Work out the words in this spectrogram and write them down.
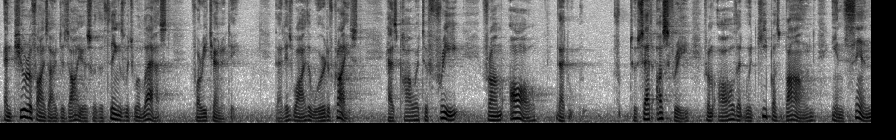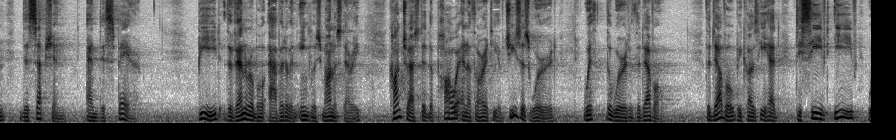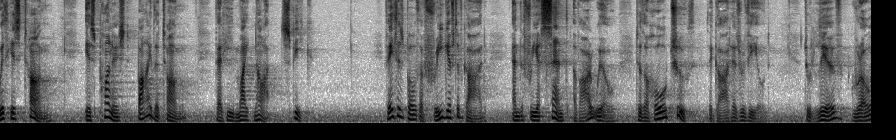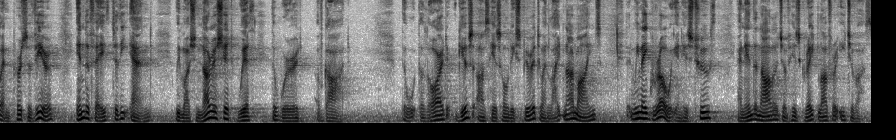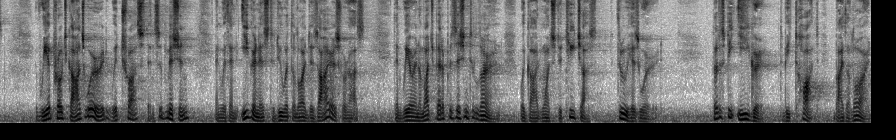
and purifies our desires for the things which will last for eternity. That is why the word of Christ has power to free from all that to set us free from all that would keep us bound in sin, deception, and despair. Bede, the venerable abbot of an English monastery, contrasted the power and authority of Jesus' word with the word of the devil. The devil, because he had deceived Eve with his tongue, is punished by the tongue that he might not speak. Faith is both a free gift of God and the free assent of our will to the whole truth that God has revealed to live, grow, and persevere in the faith to the end, we must nourish it with the Word of God. The, the Lord gives us His Holy Spirit to enlighten our minds that we may grow in His truth and in the knowledge of His great love for each of us. If we approach God's Word with trust and submission and with an eagerness to do what the Lord desires for us, then we are in a much better position to learn what God wants to teach us through His Word. Let us be eager to be taught by the Lord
